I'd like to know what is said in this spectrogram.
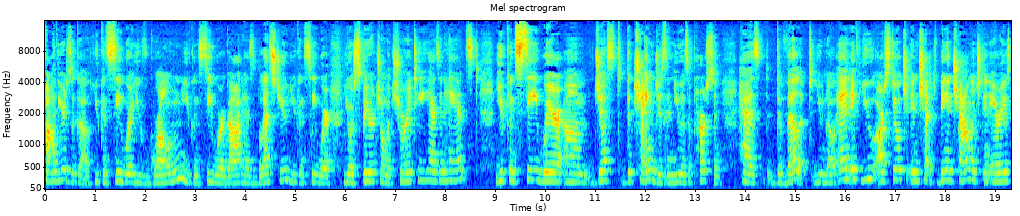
five years ago. You can see where you've grown. You can see where God has blessed you. You can see where your spiritual maturity has enhanced. You can see where um, just the changes in you as a person has developed, you know. And if you are still ch in ch being challenged in areas,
